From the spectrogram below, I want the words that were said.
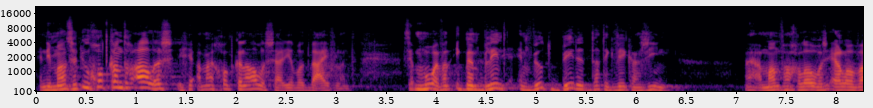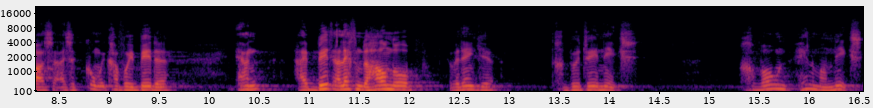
En die man zegt, uw God kan toch alles? Ja, mijn God kan alles, zei hij wat weifelend. Hij zegt, mooi, want ik ben blind en wilt bidden dat ik weer kan zien? Nou een man van geloof als Erlo was, hij zegt, kom, ik ga voor je bidden. En hij bidt, hij legt hem de handen op. En we denken, er gebeurt weer niks. Gewoon helemaal niks.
